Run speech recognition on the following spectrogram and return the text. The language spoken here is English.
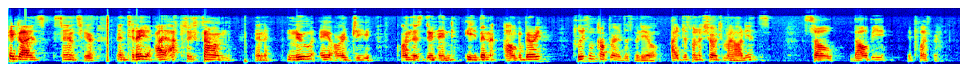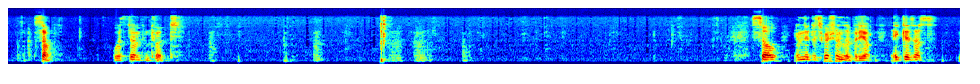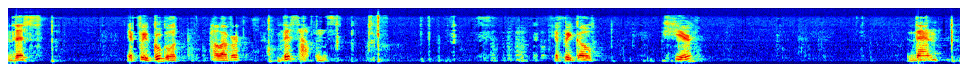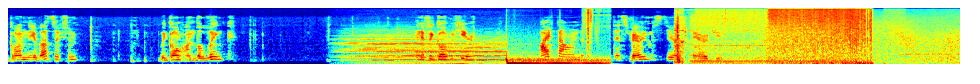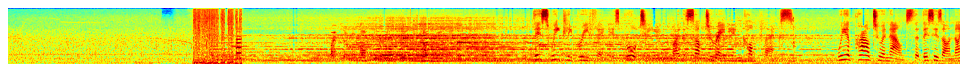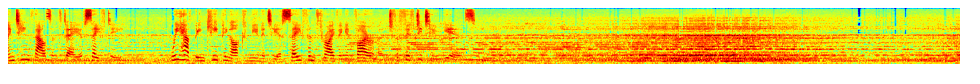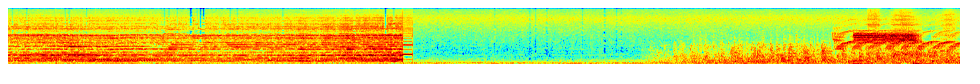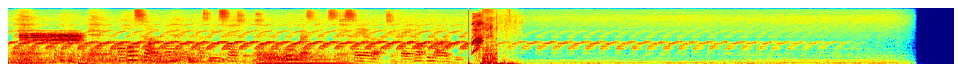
Hey guys, Sans here, and today I actually found a new ARG on this dude named Eben Algaberry. Please don't copyright this video, I just want to show it to my audience, so that'll be a pleasure. So, let's jump into it. So, in the description of the video, it gives us this if we Google it, however, this happens. If we go here, then go on the About section, we go on the link, and if we go over here, I found this very mysterious ARG. This weekly briefing is brought to you by the Subterranean Complex. We are proud to announce that this is our 19,000th day of safety. We have been keeping our community a safe and thriving environment for 52 years. Been spotted. All residents stay alert if they are not with other people.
